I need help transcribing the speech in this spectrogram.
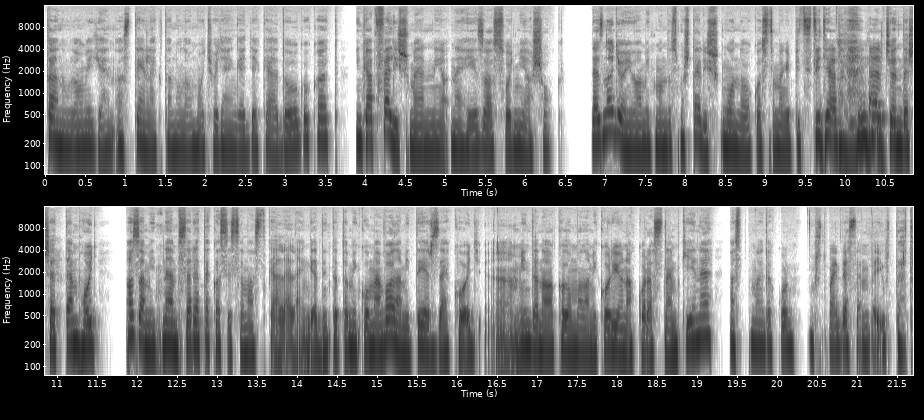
Tanulom, igen, azt tényleg tanulom, hogy hogy engedjek el dolgokat. Inkább felismerni nehéz az, hogy mi a sok. De ez nagyon jó, amit mondasz, most el is gondolkoztam, meg egy picit így el, elcsöndesedtem, hogy az, amit nem szeretek, azt hiszem azt kell elengedni. Tehát amikor már valamit érzek, hogy minden alkalommal, amikor jön, akkor azt nem kéne, azt majd akkor most majd eszembe juttat.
